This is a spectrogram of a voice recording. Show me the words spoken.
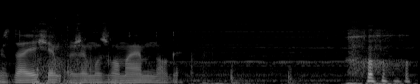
Zdaje się, że mu złamałem nogę.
